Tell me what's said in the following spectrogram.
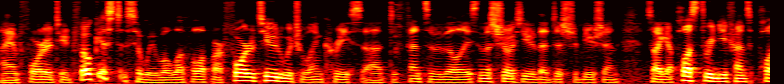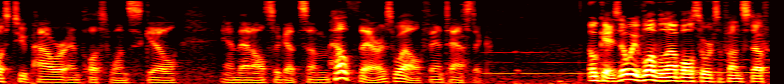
I am fortitude focused, so we will level up our fortitude, which will increase uh, defensive abilities. And this shows you the distribution. So I got plus three defense, plus two power, and plus one skill. And then also got some health there as well. Fantastic. Okay, so we've leveled up all sorts of fun stuff.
